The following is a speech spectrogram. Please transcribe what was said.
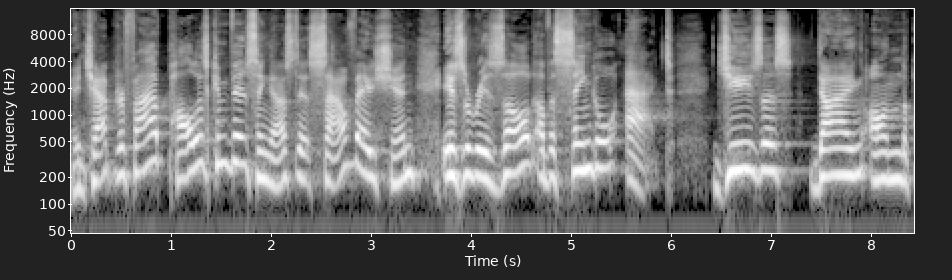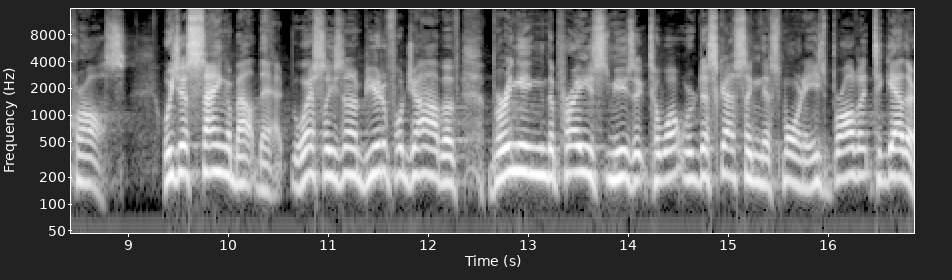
In chapter 5, Paul is convincing us that salvation is a result of a single act Jesus dying on the cross. We just sang about that. Wesley's done a beautiful job of bringing the praise music to what we're discussing this morning. He's brought it together.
